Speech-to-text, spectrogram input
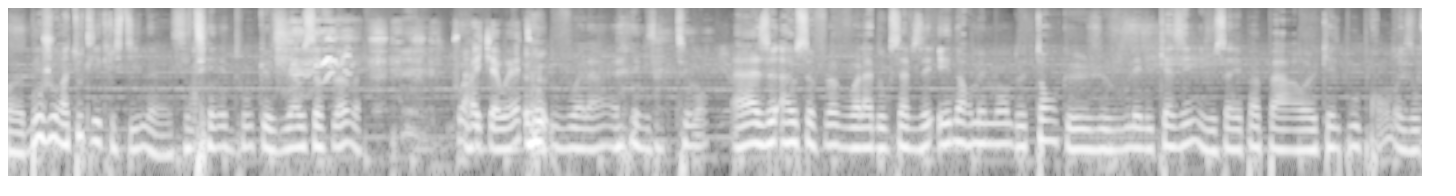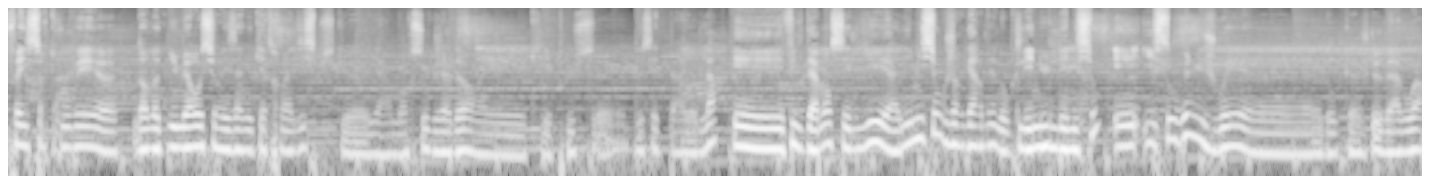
euh, bonjour à toutes les Christine c'était donc euh, The House of Love Poire et cahuète. Euh, voilà, exactement. Ah, The House of Love, voilà, donc ça faisait énormément de temps que je voulais les caser, je savais pas par euh, quel bout prendre. Ils ont failli se retrouver euh, dans notre numéro sur les années 90, puisqu'il y a un morceau que j'adore et qui est plus de cette période-là. Et évidemment, c'est lié à l'émission que je regardais, donc Les Nuls l'émission, et ils sont venus jouer, donc je devais avoir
